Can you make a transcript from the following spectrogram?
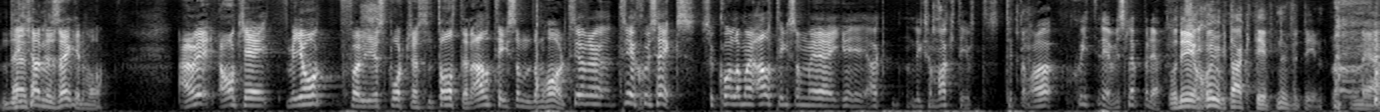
Det kan det säkert vara. Ja, Okej, men jag följer sportresultaten. Allting som de har. 300 376. Så kollar man ju allting som är liksom aktivt. Så tittar man, ja, skit i det, vi släpper det. Och det är sjukt aktivt nu för tiden. Med,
